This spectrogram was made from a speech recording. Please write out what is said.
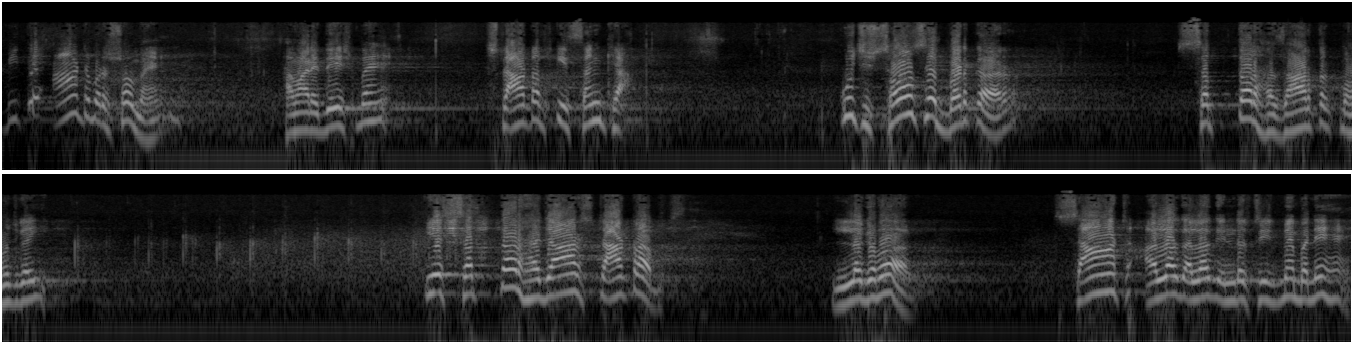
बीते आठ वर्षों में हमारे देश में स्टार्टअप्स की संख्या कुछ सौ से बढ़कर सत्तर हज़ार तक पहुँच गई। ये सत्तर हज़ार स्टार्टअप्स लगभग साठ अलग अलग इंडस्ट्रीज़ में बने हैं।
